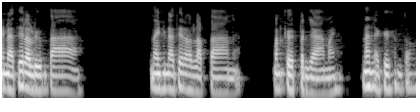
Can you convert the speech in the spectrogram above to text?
ขณะที่เราลืมตา ในขณะที่เราหลับตาเนี่ยมันเกิดปัญญาไหม นั่นแหละคือคำตอบ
